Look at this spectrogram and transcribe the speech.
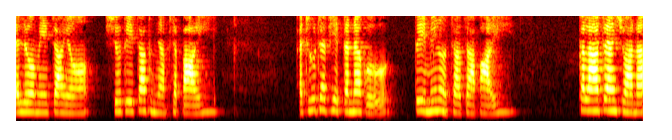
အလွန်အမင်းကြောင်ရွံယူသေးကြသူများဖြစ်ပါတယ်။အထူးသဖြင့်တနက်ကိုတေမင်းလိုကြောက်ကြပါတယ်။ကလာတန်ရွာနာ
